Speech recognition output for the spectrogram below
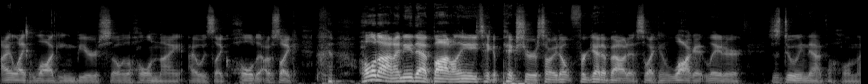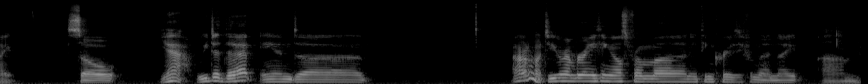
I like logging beers, so the whole night I was like, hold. I was like, hold on, I need that bottle. I need to take a picture so I don't forget about it, so I can log it later. Just doing that the whole night. So yeah, we did that, and uh, I don't know. Do you remember anything else from uh, anything crazy from that night? Um,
